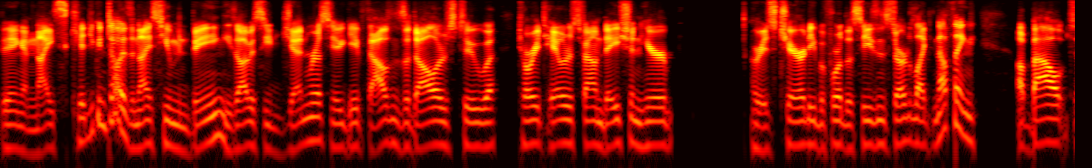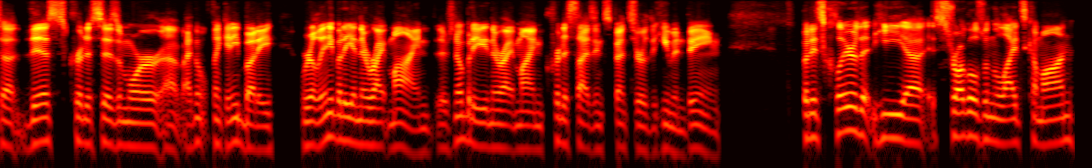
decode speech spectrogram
being a nice kid. You can tell he's a nice human being. He's obviously generous. He gave thousands of dollars to uh, Tory Taylor's foundation here or his charity before the season started. Like nothing about uh, this criticism, or uh, I don't think anybody, really anybody in their right mind, there's nobody in their right mind criticizing Spencer the human being. But it's clear that he uh, struggles when the lights come on.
